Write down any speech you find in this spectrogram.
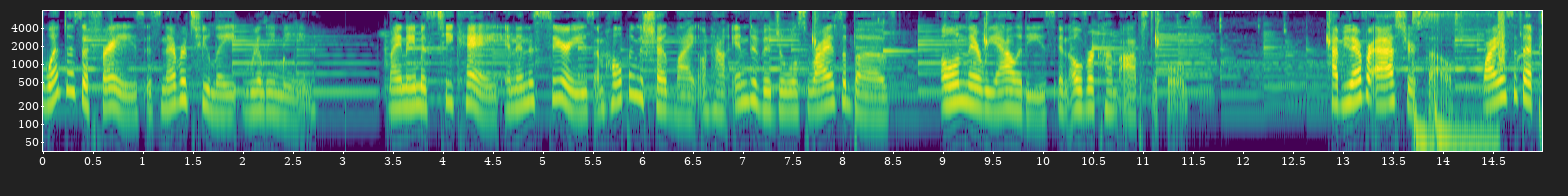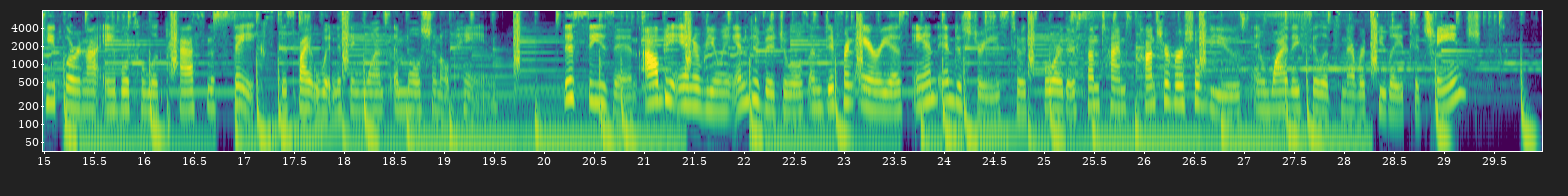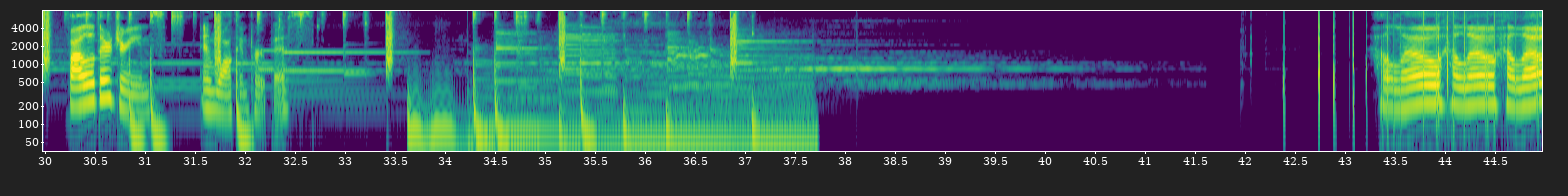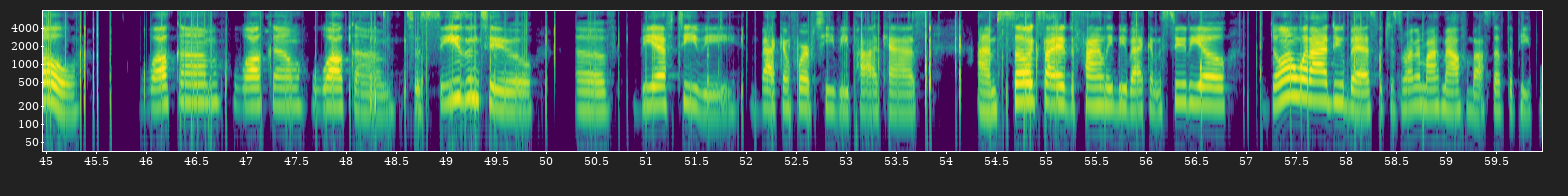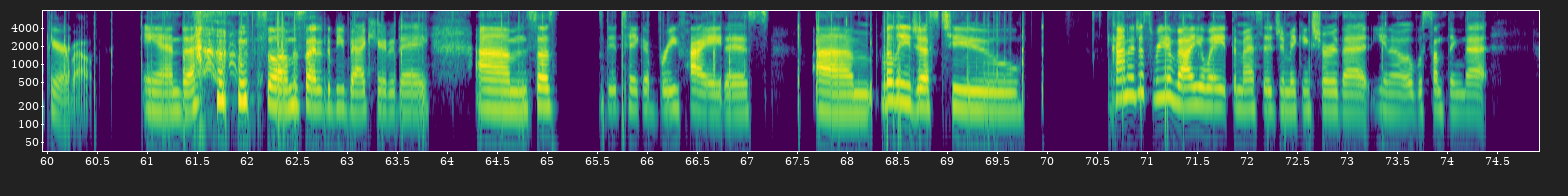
What does the phrase, it's never too late, really mean? My name is TK, and in this series, I'm hoping to shed light on how individuals rise above, own their realities, and overcome obstacles. Have you ever asked yourself, why is it that people are not able to look past mistakes despite witnessing one's emotional pain? This season, I'll be interviewing individuals in different areas and industries to explore their sometimes controversial views and why they feel it's never too late to change follow their dreams, and walk in purpose. Hello, hello, hello. Welcome, welcome, welcome to season two of BFTV, Back and Forth TV podcast. I'm so excited to finally be back in the studio doing what I do best, which is running my mouth about stuff that people care about. And uh, so I'm excited to be back here today. Um, so I did take a brief hiatus, um, really just to kind of just reevaluate the message and making sure that, you know, it was something that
